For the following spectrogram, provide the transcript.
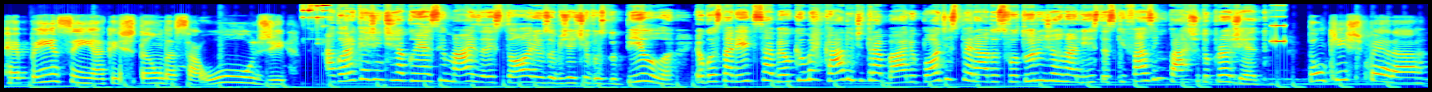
repensem a questão da saúde, Agora que a gente já conhece mais a história e os objetivos do Pílula, eu gostaria de saber o que o mercado de trabalho pode esperar dos futuros jornalistas que fazem parte do projeto. Então, o que esperar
